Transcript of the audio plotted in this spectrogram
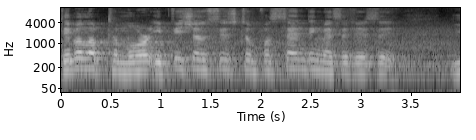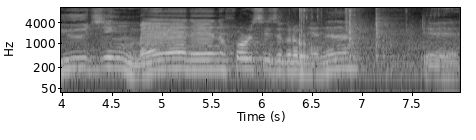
Developed a more efficient system for sending messages using men and horses. 그럼 얘는 예,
